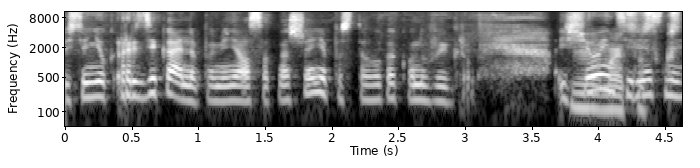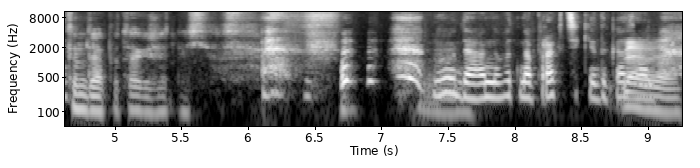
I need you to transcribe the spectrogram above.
То есть у нее радикально поменялось отношение после того, как он выиграл. Еще мать интересный... к стендапу также относилась. Ну да, ну вот на практике да.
